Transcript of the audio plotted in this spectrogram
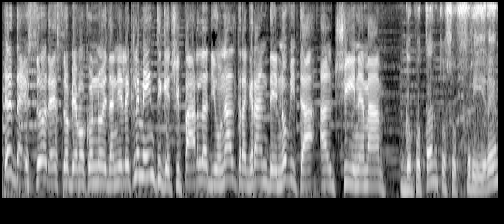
E adesso, adesso abbiamo con noi Daniele Clementi che ci parla di un'altra grande novità al cinema. Dopo tanto soffrire,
